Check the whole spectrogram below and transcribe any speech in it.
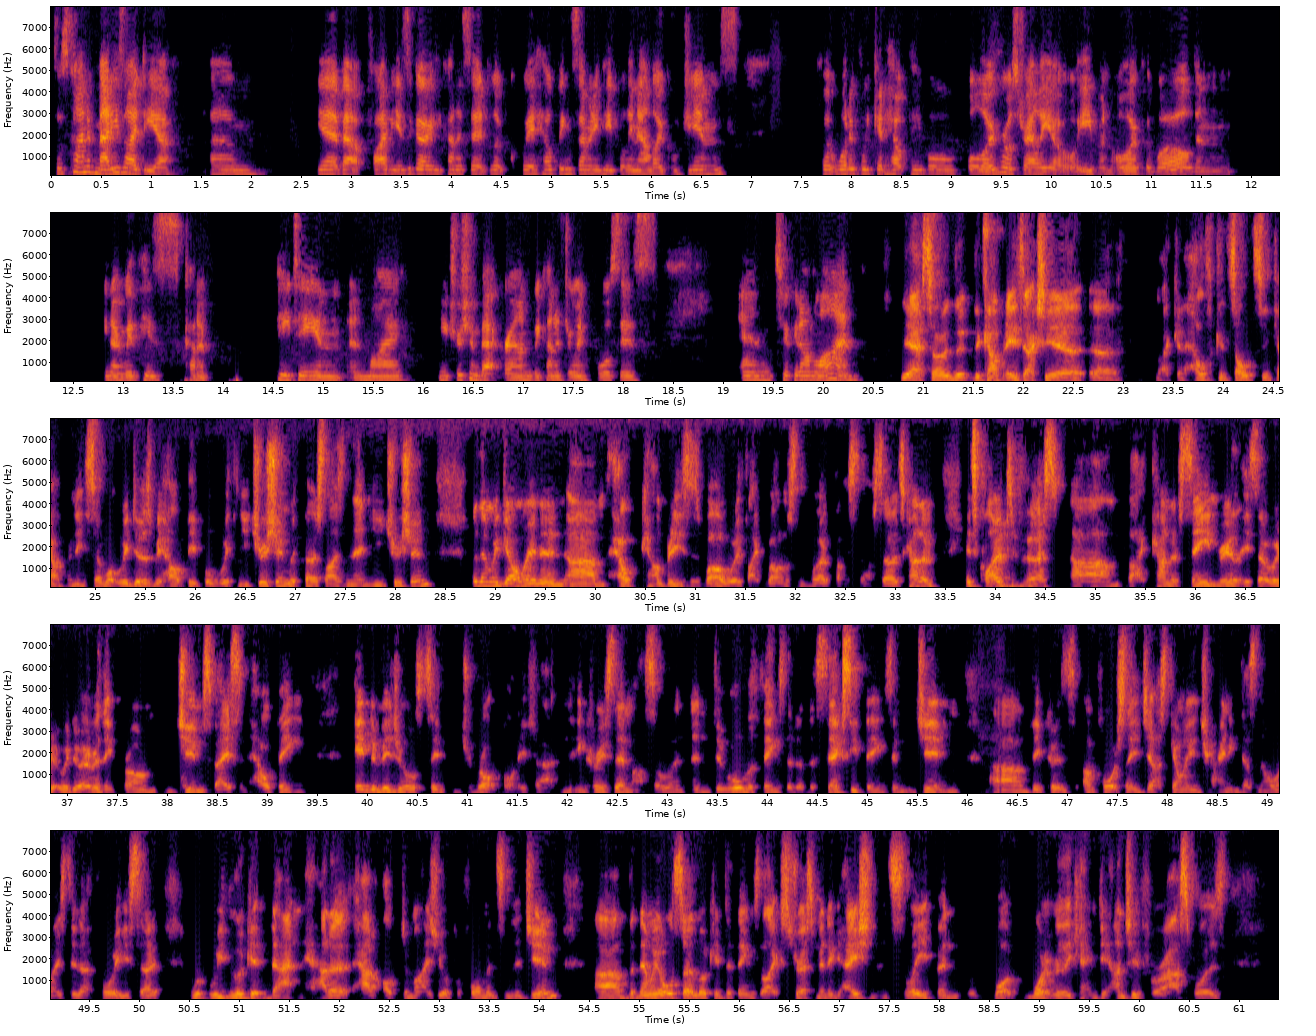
So it's kind of Maddie's idea. Um, yeah, about five years ago, he kind of said, "Look, we're helping so many people in our local gyms, but what if we could help people all over Australia or even all over the world?" And you know, with his kind of PT and, and my nutrition background, we kind of joined forces and took it online. Yeah. So the, the company is actually a, a like a health consultancy company. So what we do is we help people with nutrition, with personalizing their nutrition, but then we go in and um, help companies as well with like wellness and workplace stuff. So it's kind of it's quite a diverse um, like kind of scene really. So we, we do everything from gym space and helping individuals to drop body fat and increase their muscle and, and do all the things that are the sexy things in the gym um, because unfortunately just going and training doesn't always do that for you. So we look at that and how to how to optimize your performance in the gym. Um, but then we also look into things like stress mitigation and sleep. And what what it really came down to for us was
